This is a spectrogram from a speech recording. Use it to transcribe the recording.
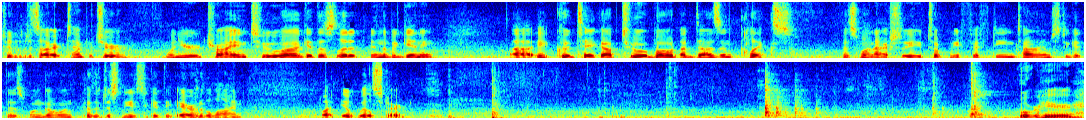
to the desired temperature. When you're trying to uh, get this lit in the beginning, uh, it could take up to about a dozen clicks. This one actually took me 15 times to get this one going because it just needs to get the air to the line, but it will start. Over here,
